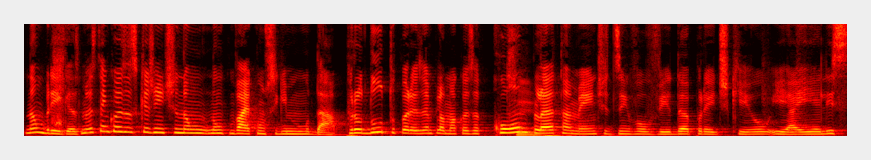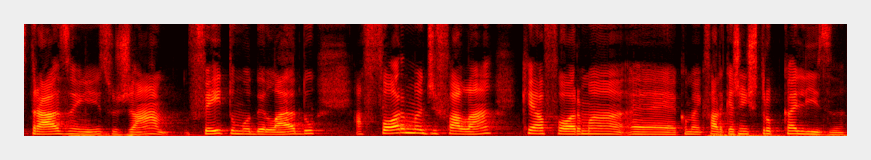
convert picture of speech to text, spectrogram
não brigas, mas tem coisas que a gente não, não vai conseguir mudar. Produto, por exemplo, é uma coisa completamente desenvolvida por HQ e aí eles trazem isso já feito, modelado, a forma de falar que é a forma, é, como é que fala, que a gente tropicaliza,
